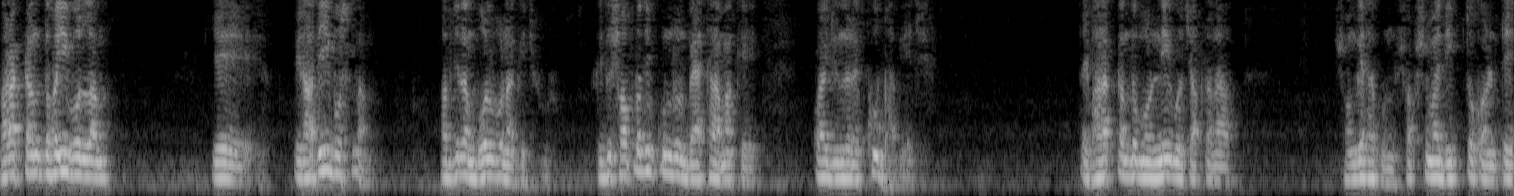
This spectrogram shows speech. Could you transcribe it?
ভারাক্রান্ত হয়েই বললাম যে রাতেই বসলাম। ভাবছিলাম বলব না কিছু, কিন্তু স্বপ্নদীপ কুণ্ডুর ব্যথা আমাকে কয়েকদিন ধরে খুব ভাবিয়েছে। তাই ভারাক্রান্ত মন নিয়েই বলছে, আপনারা সঙ্গে থাকুন, সবসময় দীপ্ত কণ্ঠে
